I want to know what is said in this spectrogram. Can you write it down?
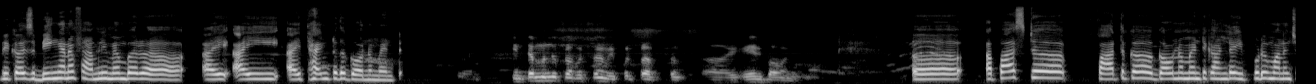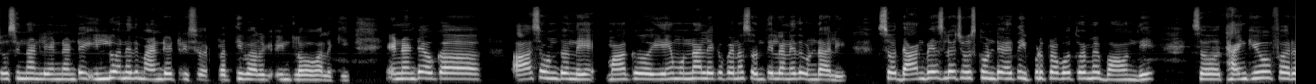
because being an, a family member uh, i i i thank to the government ఇంతకుముందు ప్రభుత్వం ఇప్పుడు ప్రభుత్వం ఏది బాగుంది? uh, ఆ పాస్ట్ పాతక గవర్నమెంట్ కంటే ఇప్పుడు మనం చూసిన దాంట్లో ఏంటంటే ఇల్లు అనేది మ్యాండేటరీ సార్ ప్రతి వాళ్ళకి ఇంట్లో వాళ్ళకి. ఏంటంటే ఒక ఆశ ఉంటుంది మాకు ఏమున్నా లేకపోయినా సొంత ఇల్లు అనేది ఉండాలి. సో దాని బేస్లో చూసుకుంటే అయితే ఇప్పుడు ప్రభుత్వమే బాగుంది. So thank you for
